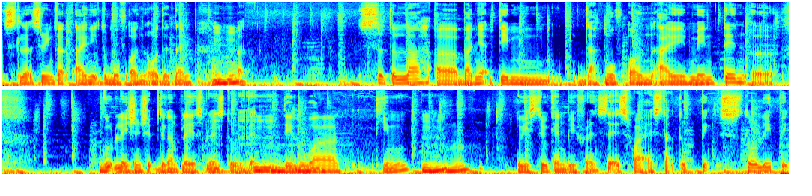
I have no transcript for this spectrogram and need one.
sel- sering kali I need to move on all the time. But setelah uh, banyak team dah move on, I maintain a good relationship dengan players-players tu. That di luar team, we still can be friends. That is why I start to pick slowly pick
